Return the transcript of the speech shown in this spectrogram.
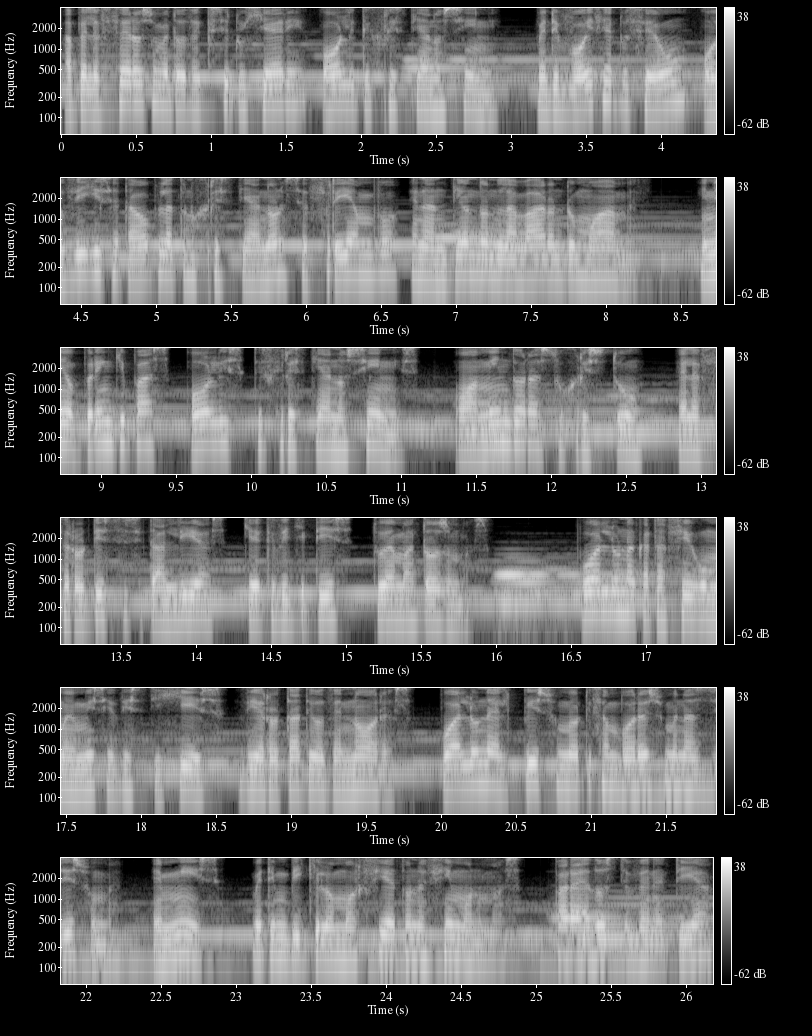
απελευθέρωσε με το δεξί του χέρι όλη τη χριστιανοσύνη. Με τη βοήθεια του Θεού οδήγησε τα όπλα των χριστιανών σε θρίαμβο εναντίον των λαβάρων του Μωάμεθ. Είναι ο πρίγκιπας όλης της χριστιανοσύνης, ο αμύντορας του Χριστού, ελευθερωτής της Ιταλίας και εκδικητής του αίματός μας. Πού αλλού να καταφύγουμε εμείς οι δυστυχείς, διαρωτάται ο Δενόρες, πού αλλού να ελπίσουμε ότι θα μπορέσουμε να ζήσουμε, εμείς, με την ποικιλομορφία των εθήμων μας, παρά εδώ στη Βενετία,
